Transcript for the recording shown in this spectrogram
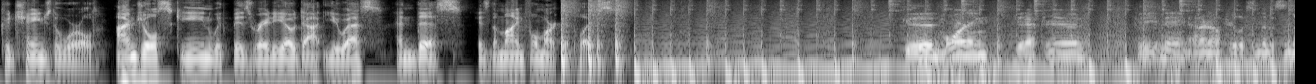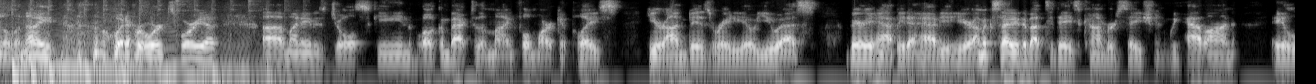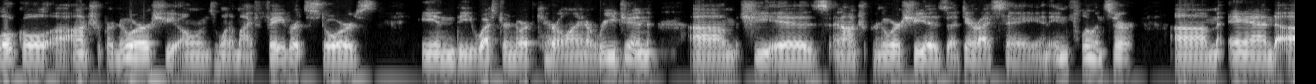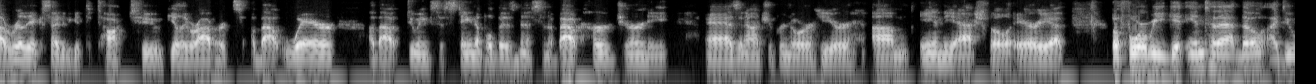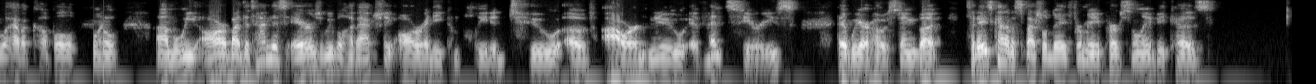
could change the world? I'm Joel Skeen with bizradio.us, and this is the Mindful Marketplace. Good morning, good afternoon, good evening. I don't know if you're listening to this in the middle of the night, whatever works for you. Uh, my name is Joel Skeen. Welcome back to the Mindful Marketplace here on Biz Radio US. Very happy to have you here. I'm excited about today's conversation. We have on a local uh, entrepreneur. She owns one of my favorite stores in the Western North Carolina region. Um, she is an entrepreneur. She is, uh, dare I say, an influencer. Um, and uh, really excited to get to talk to Gillie Roberts about Ware, about doing sustainable business, and about her journey as an entrepreneur here um, in the Asheville area. Before we get into that, though, I do have a couple. Um, we are, by the time this airs, we will have actually already completed two of our new event series that we are hosting. But today's kind of a special day for me personally because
